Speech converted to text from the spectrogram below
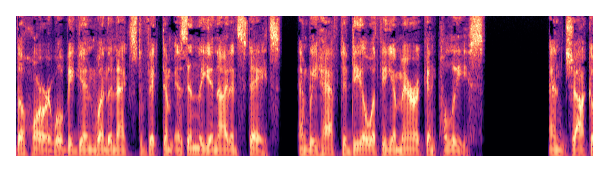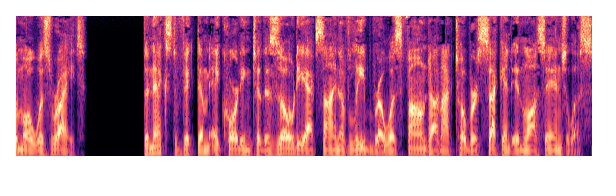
The horror will begin when the next victim is in the United States, and we have to deal with the American police. And Giacomo was right. The next victim according to the zodiac sign of Libra was found on October 2 in Los Angeles.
